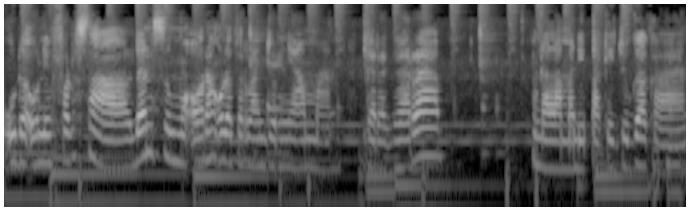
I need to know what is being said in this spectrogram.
udah universal dan semua orang udah terlanjur nyaman gara-gara udah lama dipakai juga kan.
